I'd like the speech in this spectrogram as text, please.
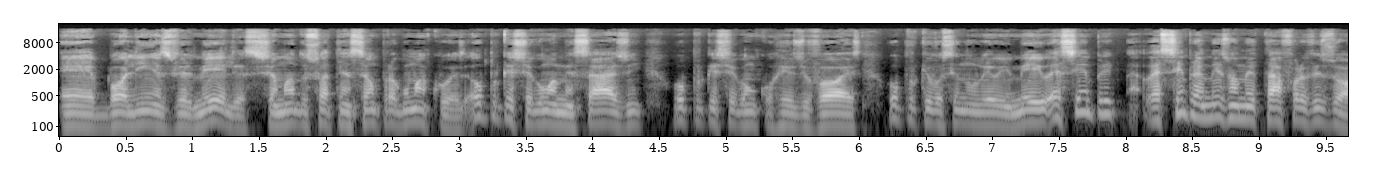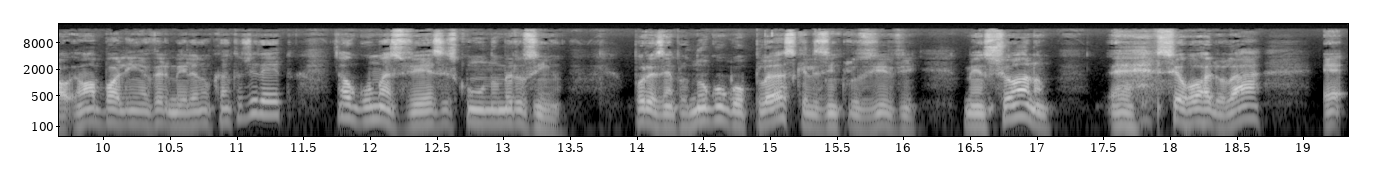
é, bolinhas vermelhas chamando sua atenção para alguma coisa. Ou porque chegou uma mensagem, ou porque chegou um correio de voz, ou porque você não leu o e-mail. É sempre, é sempre a mesma metáfora visual. É uma bolinha vermelha no canto direito, algumas vezes com um númerozinho. Por exemplo, no Google Plus, que eles inclusive mencionam, é, se eu olho lá, é,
